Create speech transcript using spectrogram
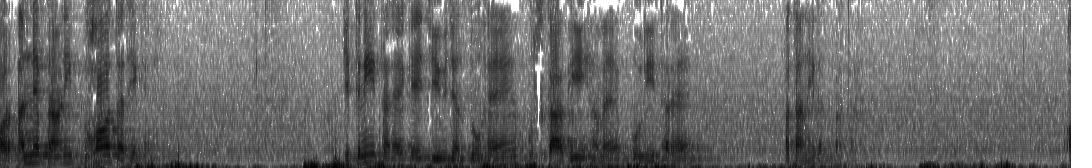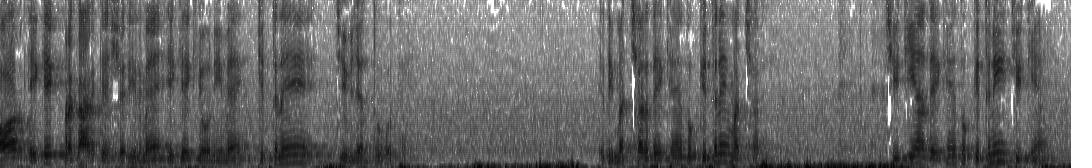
और अन्य प्राणी बहुत अधिक हैं। कितनी तरह के जीव जंतु हैं, उसका भी हमें पूरी तरह पता नहीं लग पाता। और एक एक प्रकार के शरीर में एक एक योनि में कितने जीव जंतु होते हैं। यदि मच्छर देखें तो कितने मच्छर हैं। चीटियाँ देखें तो कितनी चीटियाँ हैं।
